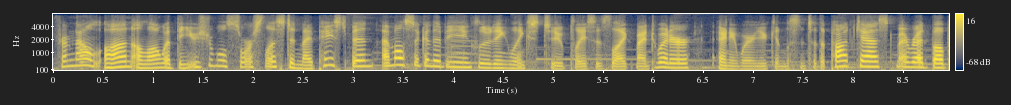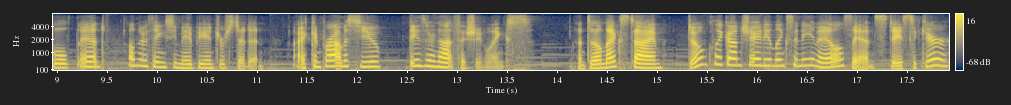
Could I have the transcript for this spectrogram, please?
From now on, along with the usual source list in my paste bin, I'm also going to be including links to places like my Twitter, anywhere you can listen to the podcast, my Redbubble, and other things you may be interested in. I can promise you, these are not phishing links. Until next time, don't click on shady links and emails and stay secure.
